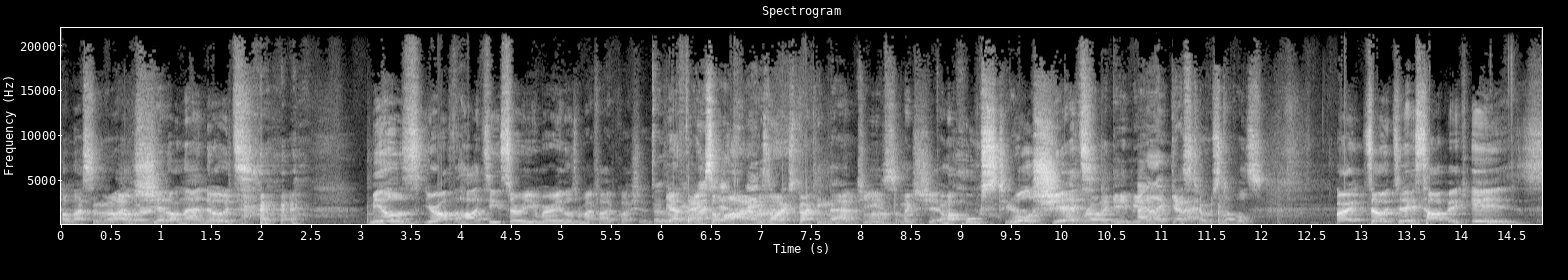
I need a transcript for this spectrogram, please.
a lesson that I Oh learned. shit! On that note, Meals, you're off the hot seat. So are you, Murray. Those are my five questions. Those Yeah, Very thanks a much, lot. I was not expecting that. Jeez, Jeez, I'm, like, shit. I'm a host here. Well, shit. Relegate me I to like guest that. host levels. All right, so today's topic is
